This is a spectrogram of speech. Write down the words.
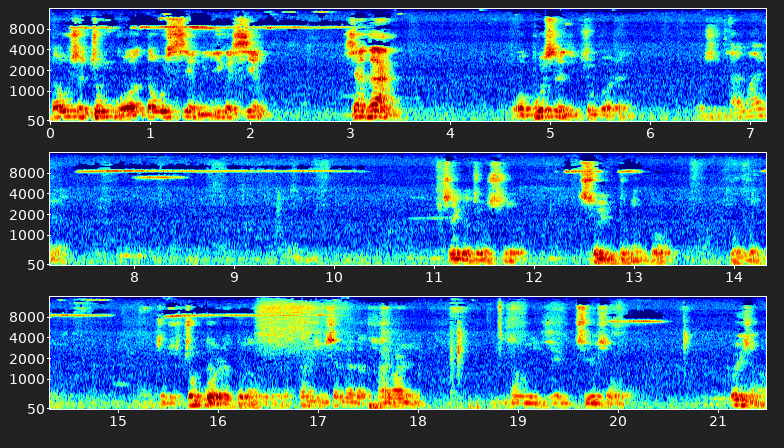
都是中国，都姓一个姓。现在我不是你中国人，我是台湾人，这个就是最不能够容忍的，就是中国人不能容忍。但是现在的台湾人，他们已经接受了，为什么？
